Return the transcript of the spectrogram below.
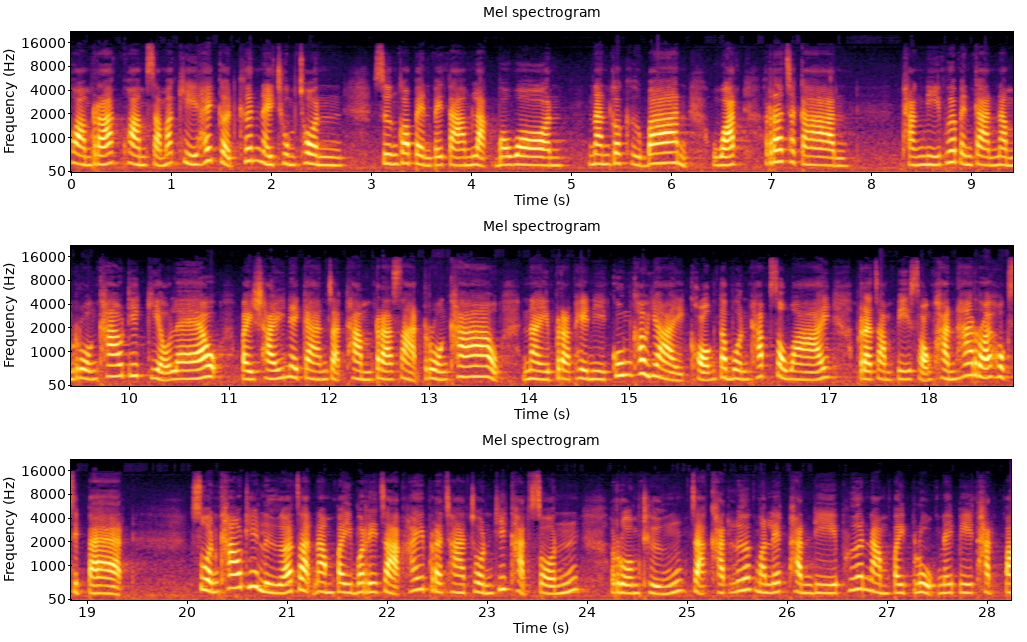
ความรักความสามัคคีให้เกิดขึ้นในชุมชน ซึ่งก็็เป็นไปตามหลักบวร นั่นก็คือบ้าน วัด ราชการทั้งนี้เพื่อเป็นการนำรวงข้าวที่เกี่ยวแล้ว ไปใช้ในการจัดทำปราสาทรวงข้าว ในประเพณีกุ้มข้าวใหญ่ของตำบลทับสวาย ประจำปี 2568 ส่วนข้าวที่เหลือจะนำไปบริจาคให้ประชาชนที่ขัดสน รวมถึงจะคัดเลือกเมล็ดพันธุ์ดีเพื่อนำไปปลูกในปีถัดไป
